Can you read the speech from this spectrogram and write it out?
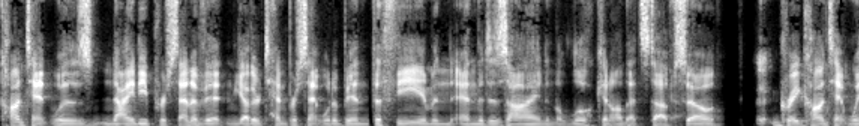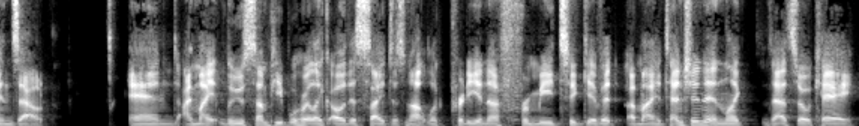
content was 90% of it, and the other 10% would have been the theme and, and the design and the look and all that stuff. Yeah. So uh, great content wins out. And I might lose some people who are like, oh, this site does not look pretty enough for me to give it uh, my attention. And like, that's okay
